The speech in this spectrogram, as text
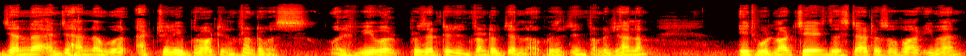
Jannah and Jahannam were actually brought in front of us, or if we were presented in front of Jannah or presented in front of Jahannam, it would not change the status of our Iman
